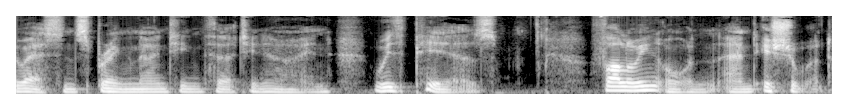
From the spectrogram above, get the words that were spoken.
US in spring 1939 with Pears, following Auden and Isherwood.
